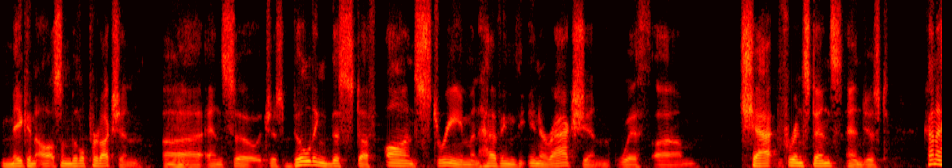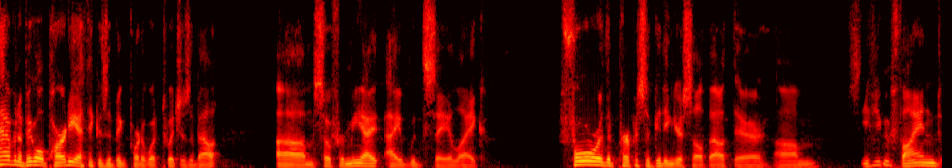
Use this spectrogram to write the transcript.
make an awesome little production. Mm. Uh, and so just building this stuff on stream and having the interaction with um, chat, for instance, and just kind of having a big old party, I think is a big part of what Twitch is about. Um, so for me, I, I would say like for the purpose of getting yourself out there, um, see if you can find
